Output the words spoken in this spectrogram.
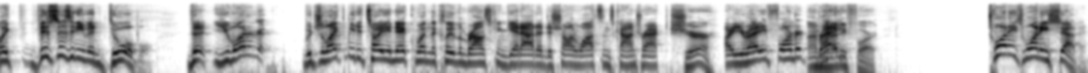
Like, this isn't even doable. The, you wanted to would you like me to tell you, Nick, when the Cleveland Browns can get out of Deshaun Watson's contract? Sure. Are you ready for it? I'm ready, ready for it. 2027.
